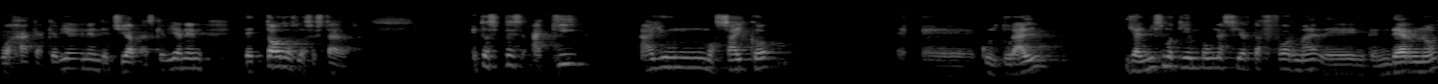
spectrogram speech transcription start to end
Oaxaca, que vienen de Chiapas, que vienen de todos los estados. Entonces, aquí hay un mosaico eh, cultural y al mismo tiempo una cierta forma de entendernos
